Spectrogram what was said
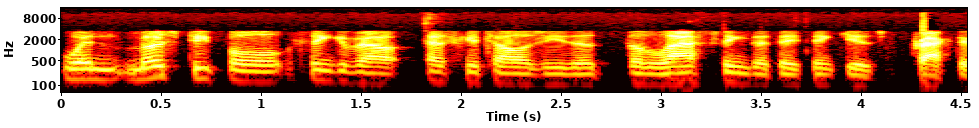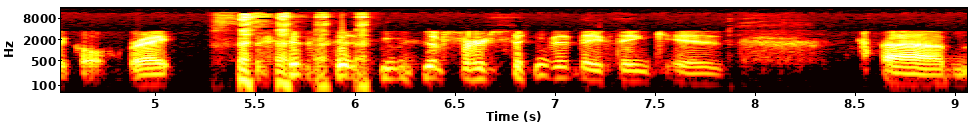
when most people think about eschatology, the, the last thing that they think is practical, right? the first thing that they think is um,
